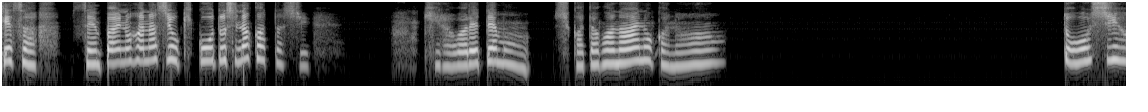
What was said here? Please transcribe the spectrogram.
今朝先輩の話を聞こうとしなかったし嫌われても仕方がないのかな？どうしよ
